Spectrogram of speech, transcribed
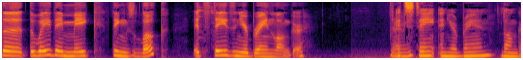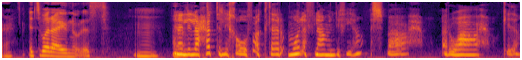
the the way they make things look, it stays in your brain longer. You know what I it mean? stay in your brain longer. it's what I noticed. أنا اللي لاحظت اللي يخوف أكثر مو الأفلام اللي فيها أشباح أرواح وكذا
